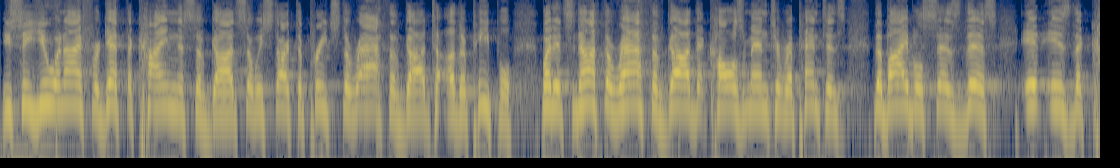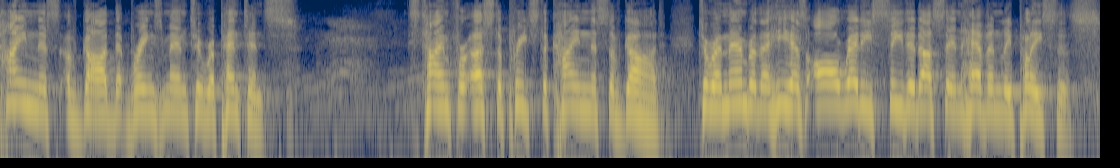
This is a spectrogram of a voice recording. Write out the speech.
You see, you and I forget the kindness of God, so we start to preach the wrath of God to other people. But it's not the wrath of God that calls men to repentance. The Bible says this it is the kindness of God that brings men to repentance. It's time for us to preach the kindness of God, to remember that He has already seated us in heavenly places.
